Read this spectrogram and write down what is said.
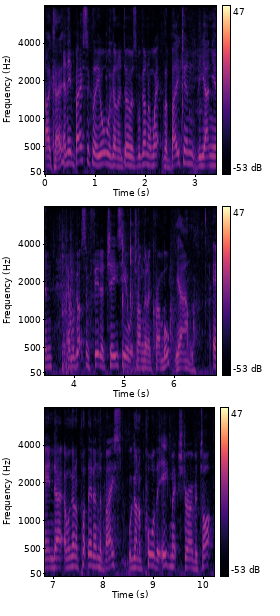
Okay. And then basically all we're going to do is we're going to whack the bacon, the onion, and we've got some feta cheese here which I'm going to crumble. Yum. And, uh, and we're going to put that in the base. We're going to pour the egg mixture over top.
